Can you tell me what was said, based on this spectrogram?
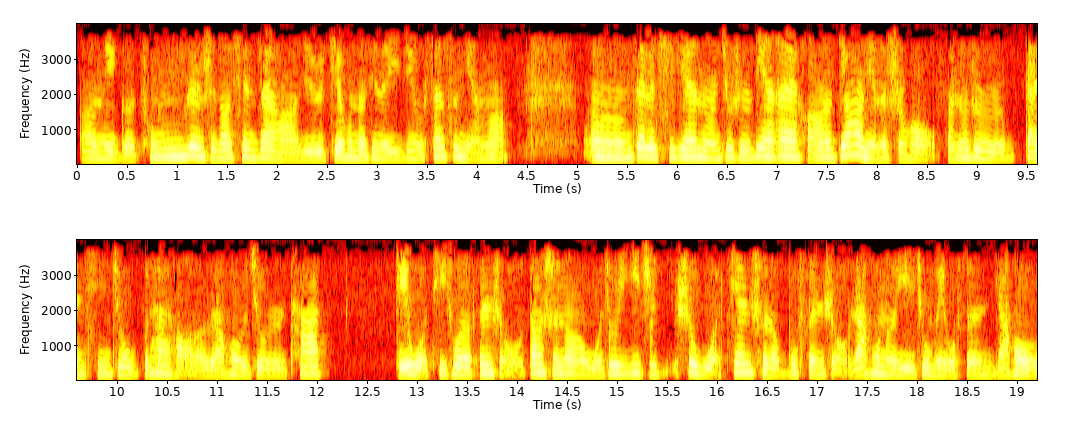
呃，那个从认识到现在哈、就是结婚到现在已经有三四年了，嗯，在这期间呢，就是恋爱好像是第二年的时候，反正就是感情就不太好了，然后就是他给我提出了分手，当时呢，我就一直是我坚持了不分手，然后呢也就没有分，然后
